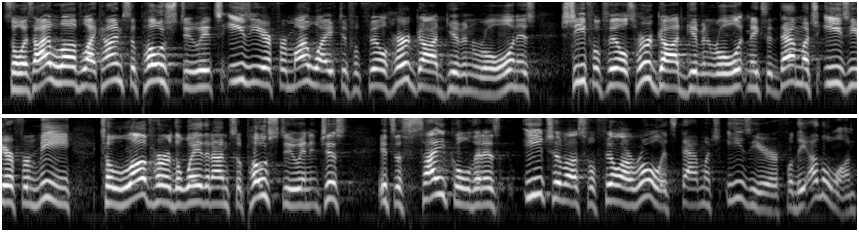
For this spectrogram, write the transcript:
So, as I love like I'm supposed to, it's easier for my wife to fulfill her God given role. And as she fulfills her God given role, it makes it that much easier for me to love her the way that I'm supposed to. And it just, it's a cycle that as each of us fulfill our role, it's that much easier for the other one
